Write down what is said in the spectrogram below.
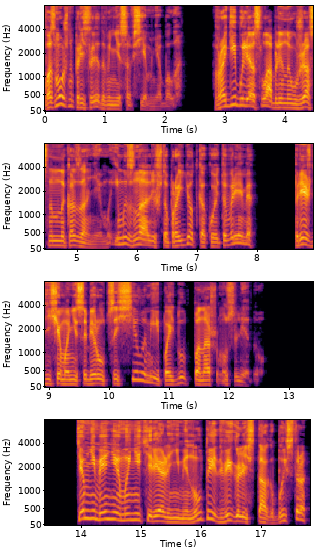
Возможно, преследования совсем не было. Враги были ослаблены ужасным наказанием, и мы знали, что пройдет какое-то время, прежде чем они соберутся с силами и пойдут по нашему следу. Тем не менее, мы не теряли ни минуты и двигались так быстро,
